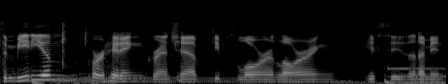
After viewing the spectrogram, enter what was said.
the medium for hitting Grand Champ keeps lower and lowering each season. I mean,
